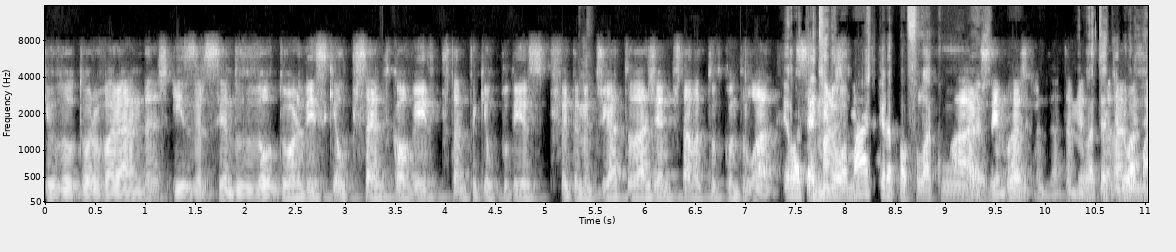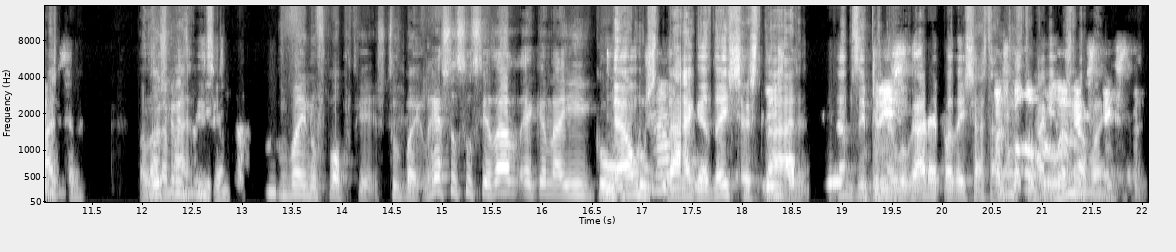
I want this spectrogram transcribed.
que o doutor Varandas, exercendo de doutor, disse que ele percebe de Covid, portanto aquilo podia-se perfeitamente jogar toda a gente, estava tudo controlado. Ele até tirou máscara. a máscara para falar com o. sem máscara, exatamente. Ele até tirou a máscara. Para dar mais exemplo. Tudo bem no futebol português, tudo bem. O resto da sociedade é que anda aí com. Não estraga, deixa estar. Estamos em primeiro lugar, é para deixar estar. Mas qual é o problema? É que, é que,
